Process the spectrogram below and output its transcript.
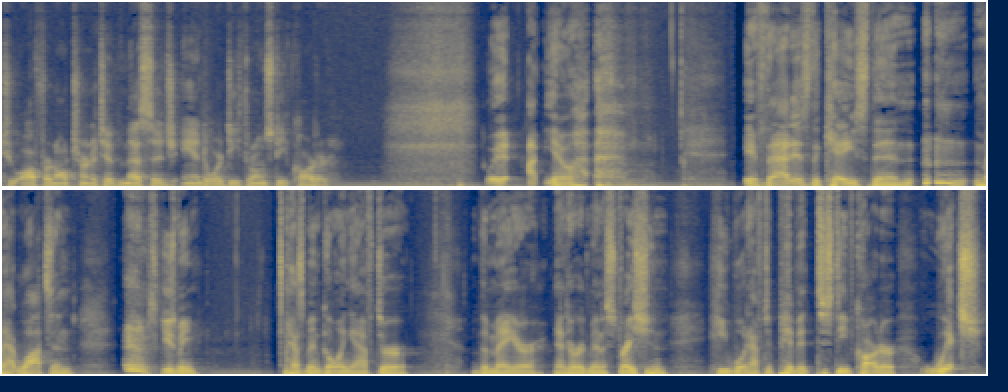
to offer an alternative message and or dethrone Steve Carter. You know, if that is the case, then Matt Watson, excuse me, has been going after the mayor and her administration. He would have to pivot to Steve Carter, which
